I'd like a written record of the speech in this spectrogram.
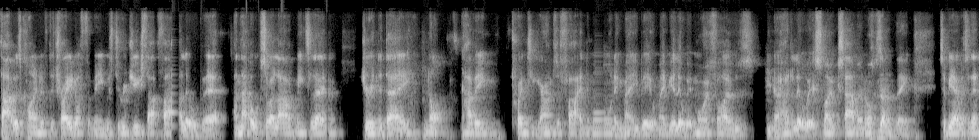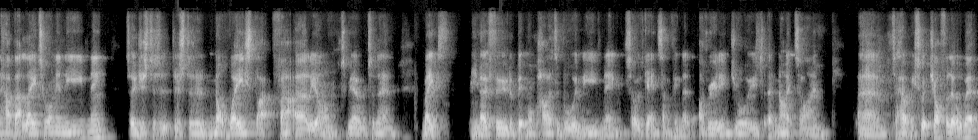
that was kind of the trade off for me was to reduce that fat a little bit. And that also allowed me to then during the day, not having 20 grams of fat in the morning, maybe, or maybe a little bit more if I was, you know, had a little bit of smoked salmon or something, to be able to then have that later on in the evening. So just to just to not waste that fat early on, to be able to then make you know food a bit more palatable in the evening. So I was getting something that I've really enjoyed at night time um, to help me switch off a little bit.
